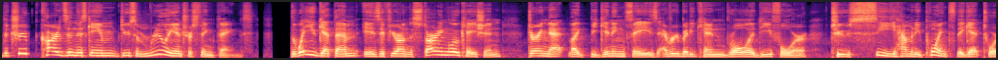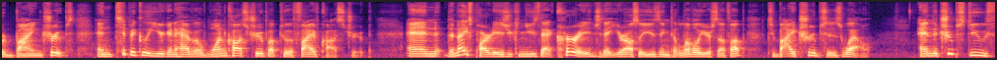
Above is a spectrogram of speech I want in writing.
the troop cards in this game do some really interesting things. The way you get them is if you're on the starting location during that like beginning phase, everybody can roll a d4 to see how many points they get toward buying troops. And typically you're going to have a 1 cost troop up to a 5 cost troop. And the nice part is you can use that courage that you're also using to level yourself up to buy troops as well. And the troops do th-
